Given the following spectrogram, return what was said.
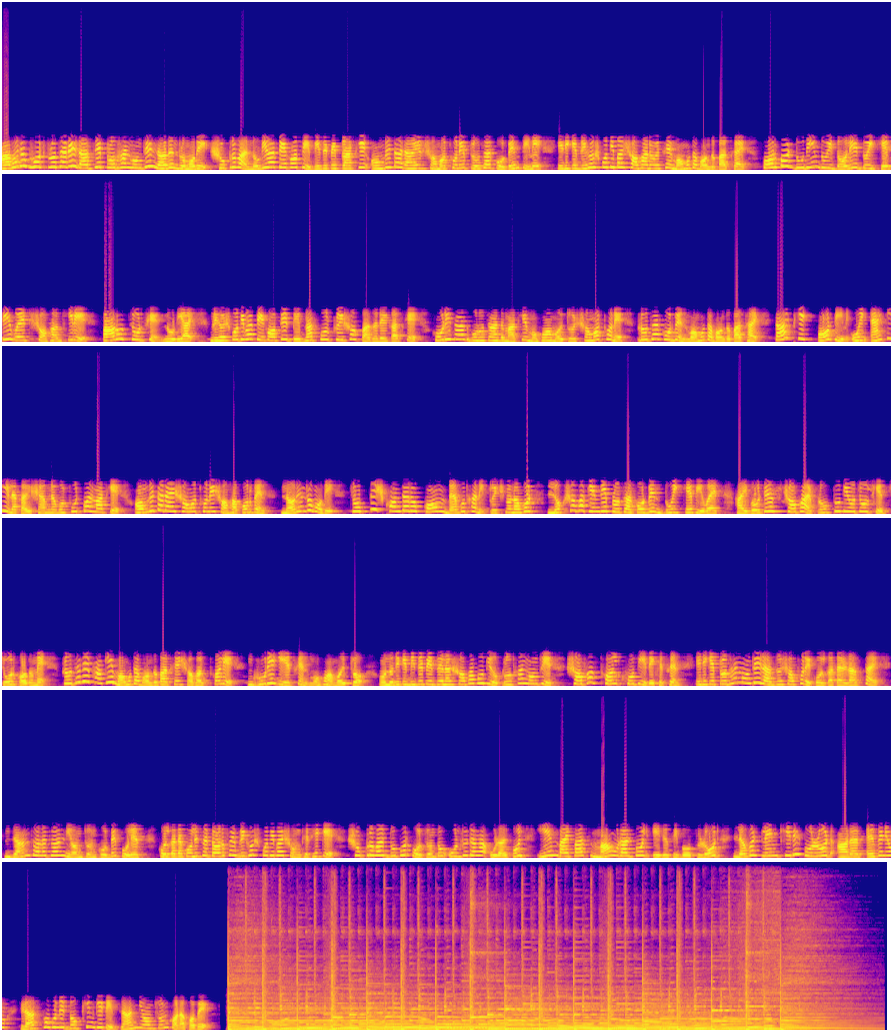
আবারও ভোট প্রচারে রাজ্যে প্রধানমন্ত্রী নরেন্দ্র মোদী। শুক্রবার নদীয়া তেহতে বিজেপি প্রার্থী অমৃতা রায়ের সমর্থনে প্রচার করবেন তিনি। এদিকে বৃহস্পতিবার সভা রয়েছে মমতা বন্দ্যোপাধ্যায়। পরপর দুদিন দুই দলের দুই হেভি ওয়েট সভা ঘিরে পারদ চড়ছে নদিয়ায়। বৃহস্পতিবার তেহতে দেবনাথপুর কৃষক বাজারের কাছে হরিচাঁদ গুরুচাঁদ মাঠে মহুয়া মৈত্রর সমর্থনে প্রচার করবেন মমতা বন্দ্যোপাধ্যায়। তার ঠিক পরদিন ওই একই এলাকায় শ্যামনগর ফুটবল মাঠে অমৃতা রায়ের সমর্থনে সভা করবেন নরেন্দ্র মোদী। চব্বিশ ঘন্টারও কম ব্যবধানে কৃষ্ণনগর লোকসভা কেন্দ্রে প্রচার করবেন দুই হেভি ওয়েট হাই ভোল্টেজ সভার প্রস্তুতিও চলছে জোর কদমে। প্রচারের ফাঁকে মমতা বন্দ্যোপাধ্যায় সভাস্থলে ঘুরে গিয়েছেন মহুয়া মৈত্র। অন্যদিকে বিজেপির জেলা সভাপতিও প্রধানমন্ত্রীর সভাস্থল খতিয়ে দেখেছেন। এদিকে প্রধানমন্ত্রী রাজ্য সফরে কলকাতার রাস্তায় যান চলাচল নিয়ন্ত্রণ করবে পুলিশ। কলকাতা পুলিশের তরফে বৃহস্পতিবার সন্ধে থেকে শুক্রবার দুপুর পর্যন্ত উল্টোডাঙ্গা উড়ালপুল, ইএম বাইপাস, মা উড়ালপুল, AJC Bose road Lovers Lane Khidirpur road, আর আর এভিনিউ, রাজভবনের দক্ষিণ গেটে যান নিয়ন্ত্রণ করা হবে।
